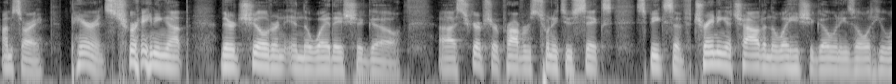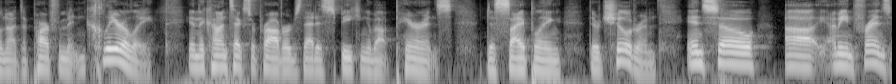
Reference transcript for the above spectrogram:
I'm sorry, parents training up their children in the way they should go. Uh, scripture, Proverbs 22 6, speaks of training a child in the way he should go when he's old, he will not depart from it. And clearly, in the context of Proverbs, that is speaking about parents discipling their children. And so, uh, I mean, friends,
